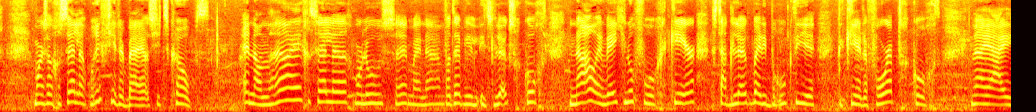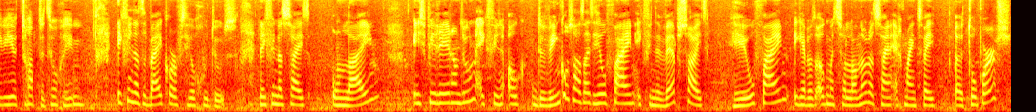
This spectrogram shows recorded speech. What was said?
Maar zo'n gezellig briefje erbij als je iets koopt. En dan, hey, gezellig, Marloes, hè, mijn naam. Wat heb je iets leuks gekocht? Nou, en weet je nog, vorige keer staat leuk bij die broek die je de keer daarvoor hebt gekocht. Nou ja, je, trapt er toch in. Ik vind dat de Bijkorf het heel goed doet. En ik vind dat zij het online inspirerend doen. Ik vind ook de winkels altijd heel fijn. Ik vind de website heel fijn. Ik heb dat ook met Zalando. Dat zijn echt mijn twee uh, toppers.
